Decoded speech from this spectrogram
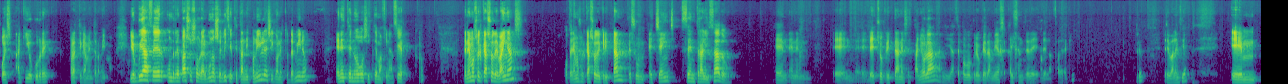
Pues aquí ocurre prácticamente lo mismo. Y os voy a hacer un repaso sobre algunos servicios que están disponibles, y con esto termino, en este nuevo sistema financiero. Tenemos el caso de Binance, o tenemos el caso de Cryptan, que es un exchange centralizado. En, de hecho, Cryptan es española y hace poco creo que también hay gente de, de Lanzadera aquí, de Valencia. Em,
